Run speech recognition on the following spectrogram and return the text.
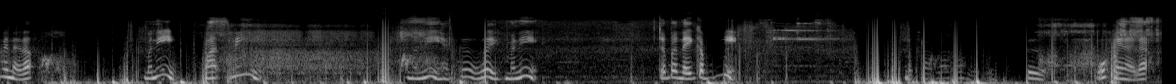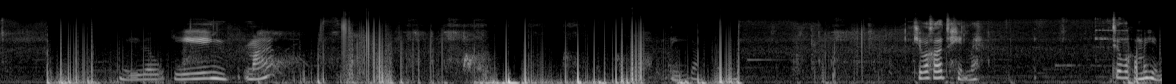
ไปไหนแล้วมานี่มานี่มานี่แฮกเกอร์เฮ้ยมานี่จะไปไหนกับนี่มาตามล่าข้าหัวเออโอ้ไปไหนและ หนีเราจริงมาตีก่อนคิดว่าเขาจะเห็นไหมเชื่อว่าเขาไม่เห็น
